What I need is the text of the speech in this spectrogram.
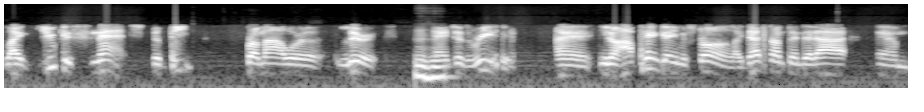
like, you can snatch the beat from our lyrics mm-hmm. and just read it. And you know, our pen game is strong. Like that's something that I am.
